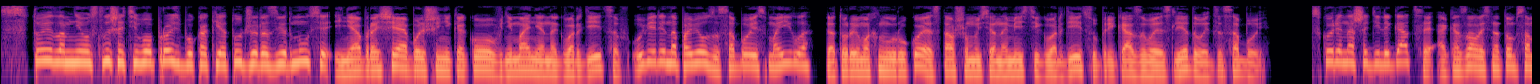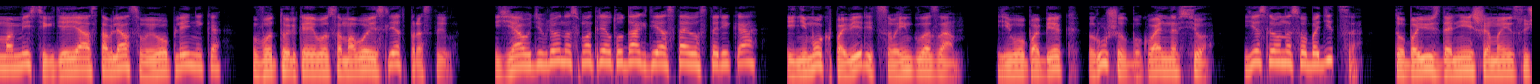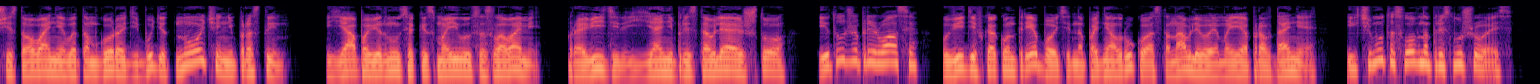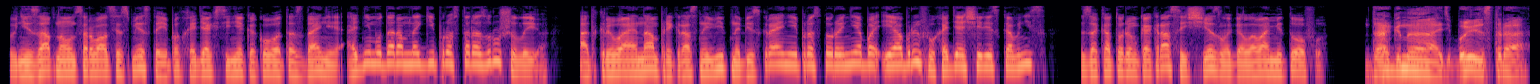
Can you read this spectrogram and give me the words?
Стоило мне услышать его просьбу, как я тут же развернулся и, не обращая больше никакого внимания на гвардейцев, уверенно повел за собой Исмаила, который махнул рукой оставшемуся на месте гвардейцу, приказывая следовать за собой. Вскоре наша делегация оказалась на том самом месте, где я оставлял своего пленника, вот только его самого и след простыл. Я удивленно смотрел туда, где оставил старика, и не мог поверить своим глазам. Его побег рушил буквально все. Если он освободится, то, боюсь, дальнейшее мое существование в этом городе будет, ну, очень непростым. Я повернулся к Исмаилу со словами «Правитель, я не представляю, что...» И тут же прервался, увидев, как он требовательно поднял руку, останавливая мои оправдания, и к чему-то словно прислушиваясь. Внезапно он сорвался с места и, подходя к стене какого-то здания, одним ударом ноги просто разрушил ее, открывая нам прекрасный вид на бескрайние просторы неба и обрыв, уходящий резко вниз, за которым как раз исчезла голова Митофу. «Догнать, быстро!»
